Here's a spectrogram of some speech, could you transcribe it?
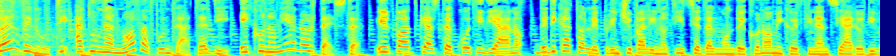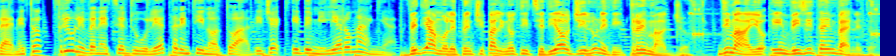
Benvenuti ad una nuova puntata di Economia Nord-Est, il podcast quotidiano dedicato alle principali notizie dal mondo economico e finanziario di Veneto, Friuli Venezia Giulia, Trentino Alto Adige ed Emilia Romagna. Vediamo le principali notizie di oggi, lunedì 3 maggio. Di Maio in visita in Veneto.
